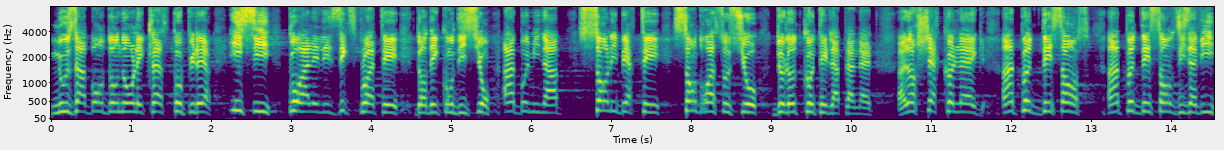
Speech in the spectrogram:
nous abandonnons les classes populaires ici pour aller les exploiter dans des conditions abominables sans liberté, sans droits sociaux de l'autre côté de la planète. Alors, chers collègues, un peu de décence, un peu de décence vis-à-vis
